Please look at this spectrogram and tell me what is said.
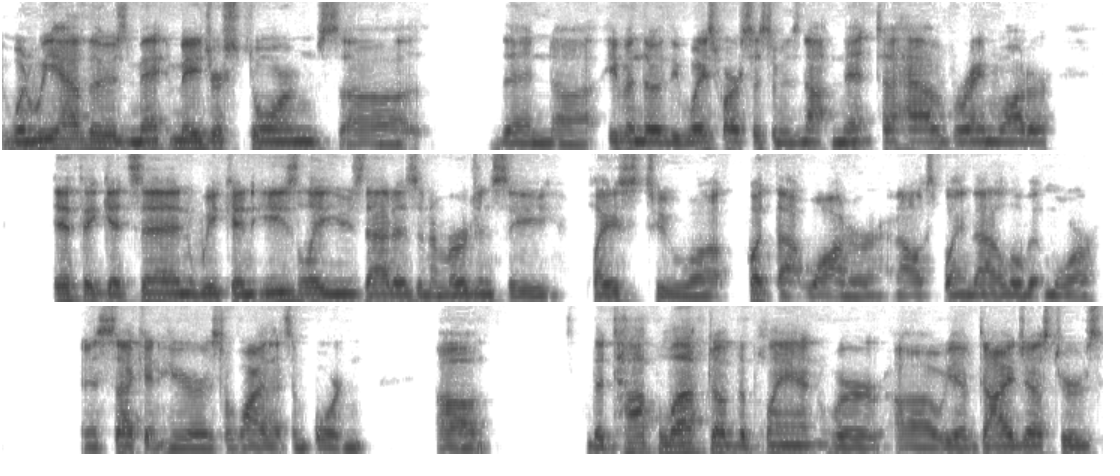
When we have those ma major storms, then even though the wastewater system is not meant to have rainwater, if it gets in, we can easily use that as an emergency place to uh, put that water, and I'll explain that a little bit more in a second here as to why that's important. Uh, the top left of the plant where uh, we have digesters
